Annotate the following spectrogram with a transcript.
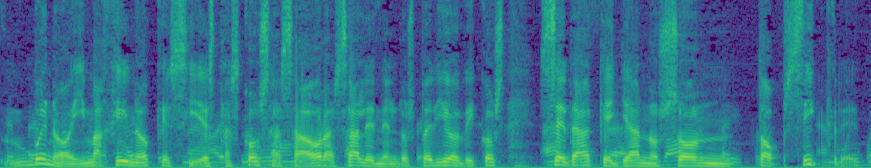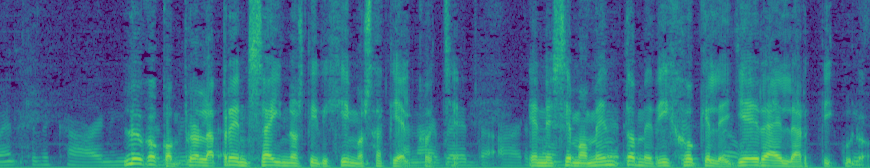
Bueno, imagino que si estas cosas ahora salen en los periódicos, será que ya no son top secret. Luego compró la prensa y nos dirigimos hacia el coche. En ese momento me dijo que leyera el artículo.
